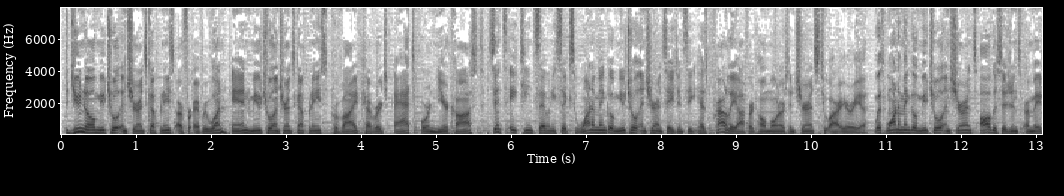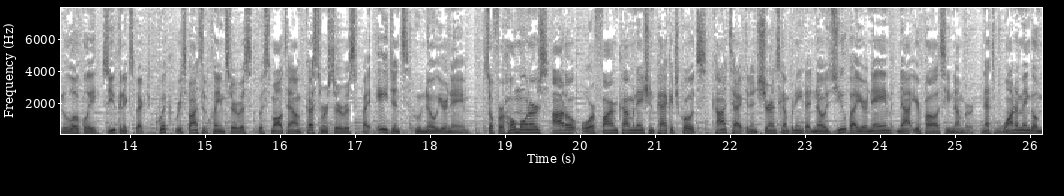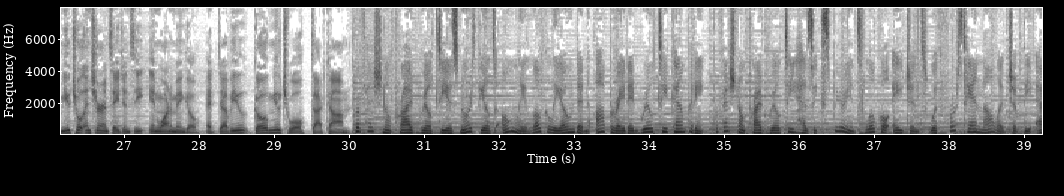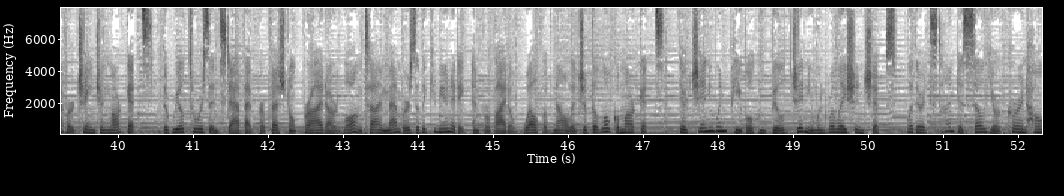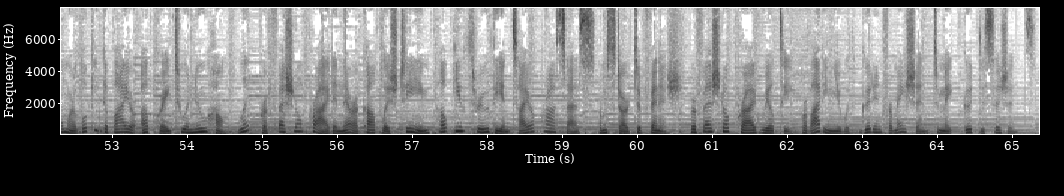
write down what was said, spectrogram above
Did you know mutual insurance companies are for everyone? And mutual insurance companies provide coverage at or near cost? Since 1876, Wanamingo Mutual Insurance Agency has proudly offered homeowners insurance to our area. With Wanamingo Mutual Insurance, all decisions are made locally, so you can expect quick, responsive claim service with small town customer service by agents who know your name. So for homeowners, auto, or farm combination package quotes, contact an insurance company that knows you by your name, not your policy number. And that's Wanamingo Mutual Insurance Agency in Wanamingo at wgomutual.com. Professional Pride Realty is Northfield's only locally owned and operated realty company. Professional Pride Realty has experienced local agents with firsthand knowledge of the ever changing markets. The realtors and staff at Professional Pride are longtime members of the community and provide a wealth of knowledge of the local markets. They're genuine people who build genuine relationships. Whether it's time to sell your current home or looking to buy or upgrade to a new home, let Professional Pride and their accomplished team help you through the entire process from start to finish. Professional Pride Realty, providing you with good information to make good decisions.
